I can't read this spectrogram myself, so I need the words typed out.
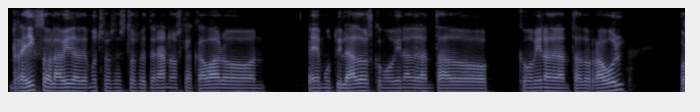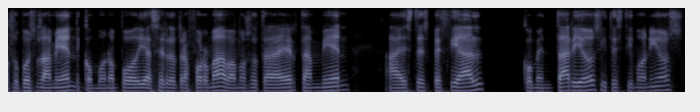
rehizo la vida de muchos de estos veteranos que acabaron eh, mutilados, como bien adelantado, como bien adelantado Raúl. Por supuesto también, como no podía ser de otra forma, vamos a traer también a este especial comentarios y testimonios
